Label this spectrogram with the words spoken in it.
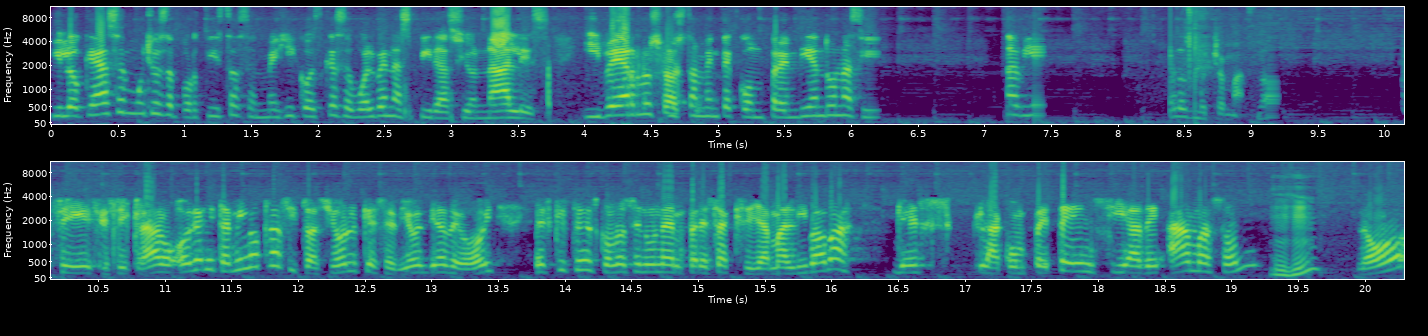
Y lo que hacen muchos deportistas en México es que se vuelven aspiracionales y verlos justamente comprendiendo una situación mucho más, ¿no? Sí, sí, sí, claro. Oigan, y también otra situación que se dio el día de hoy es que ustedes conocen una empresa que se llama Alibaba, que es la competencia de Amazon, ¿no?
